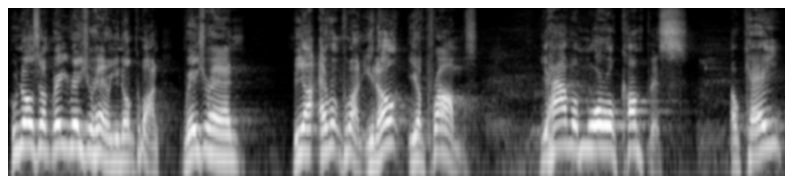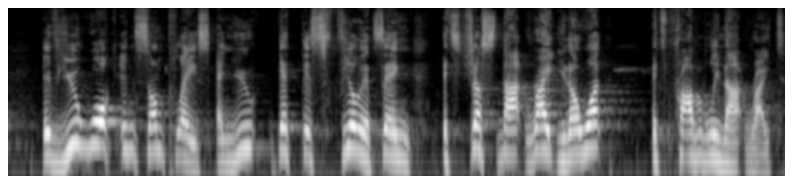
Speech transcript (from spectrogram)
Who knows? Raise your hand. You don't. Come on. Raise your hand. Be on, everyone, come on. You don't? You have problems. You have a moral compass, okay? If you walk in some place and you get this feeling that's saying it's just not right, you know what? It's probably not right.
